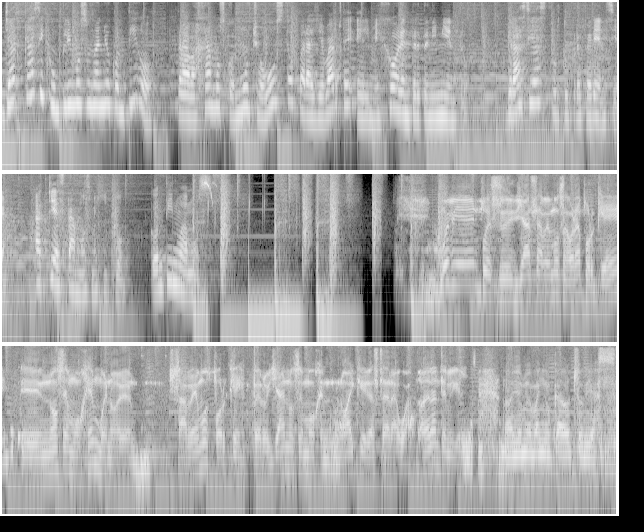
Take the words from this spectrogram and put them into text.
Ya casi cumplimos un año contigo. Trabajamos con mucho gusto para llevarte el mejor entretenimiento. Gracias por tu preferencia. Aquí estamos, México. Continuamos. Muy bien, pues eh, ya sabemos ahora por qué eh, no se mojen. Bueno, eh, sabemos por qué, pero ya no se mojen. No hay que gastar agua. Adelante, Miguel. No, yo me baño cada ocho días.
